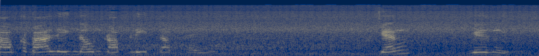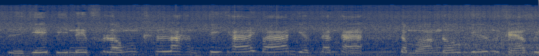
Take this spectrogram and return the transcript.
បោកក្បាលលេងនោម10លីត្រ10អីចឹងយើងនិយាយពីនេហ្វ្រុងខ្លះបន្តិចហើយបានយើងដឹងថាតម្រងនោមយើងក្រៅពី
